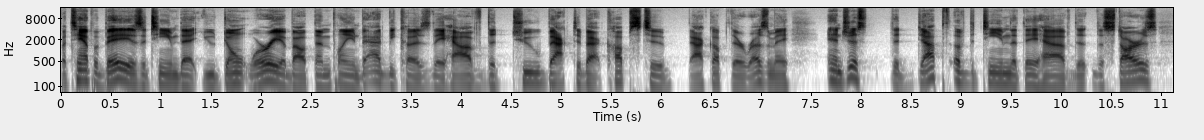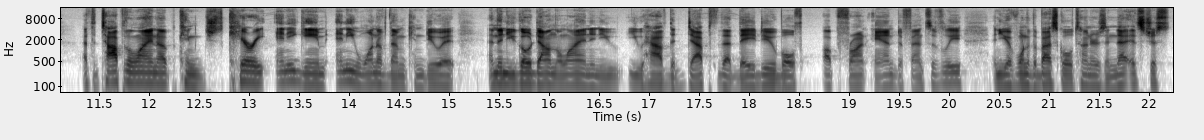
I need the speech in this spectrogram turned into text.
But Tampa Bay is a team that you don't worry about them playing bad because they have the two back to back cups to back up their resume. And just the depth of the team that they have, the, the stars at the top of the lineup can just carry any game. Any one of them can do it. And then you go down the line and you you have the depth that they do both up front and defensively. And you have one of the best goaltenders in net. It's just,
